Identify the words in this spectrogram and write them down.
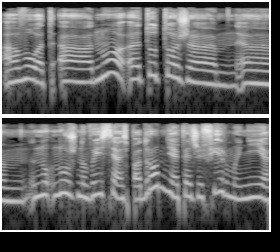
А вот, а, но э, тут тоже э, ну, нужно выяснять подробнее. Опять же, фирма не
